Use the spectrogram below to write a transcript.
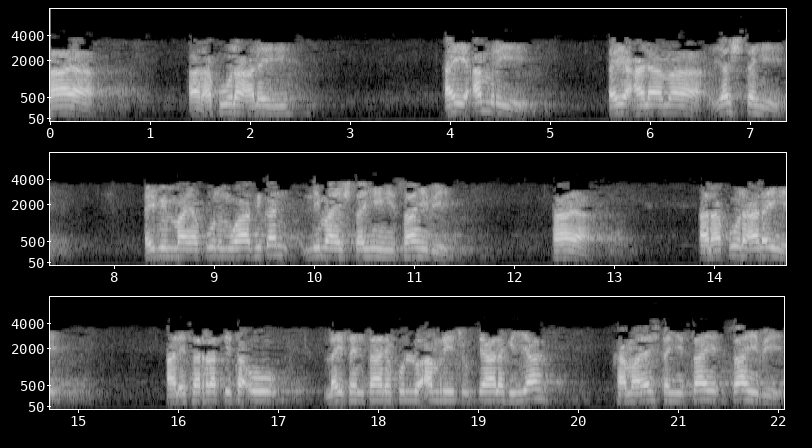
haya an akuuna alayhi أي أمري أي على ما يشتهي أي مما يكون موافقا لما يشتهيه صاحبي هايا أن أكون عليه. أن سرت تأو. ليس انتان كل أمري شفتها لك إياه. كما يشتهي صاحبي.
